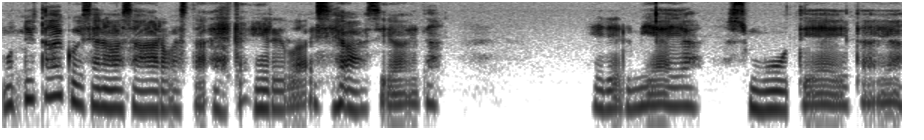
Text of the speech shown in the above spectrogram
Mutta nyt aikuisena osaa arvostaa ehkä erilaisia asioita. Hedelmiä ja smoothieita ja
